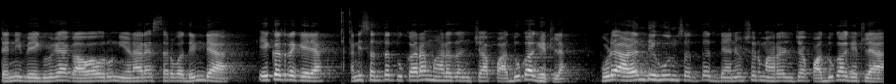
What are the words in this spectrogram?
त्यांनी वेगवेगळ्या गावावरून येणाऱ्या सर्व दिंड्या एकत्र केल्या आणि संत तुकाराम महाराजांच्या पादुका घेतल्या. पुढे आळंदीहून संत ज्ञानेश्वर महाराजांच्या पादुका घेतल्या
